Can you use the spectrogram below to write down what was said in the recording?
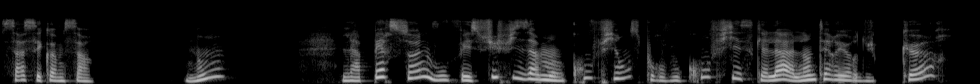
Ça, c'est comme ça. Non. La personne vous fait suffisamment confiance pour vous confier ce qu'elle a à l'intérieur du cœur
